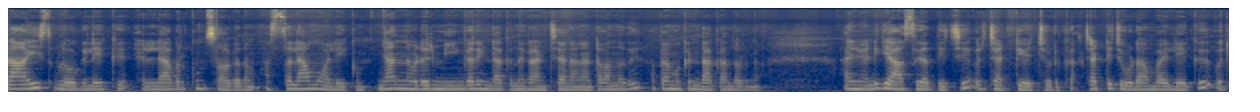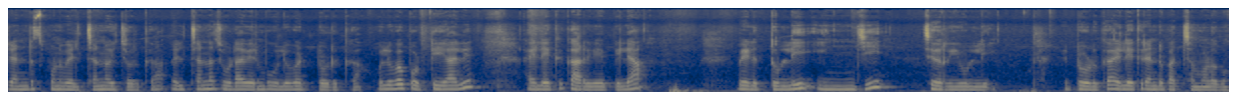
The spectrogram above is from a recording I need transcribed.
തായിസ് വ്ലോഗിലേക്ക് എല്ലാവർക്കും സ്വാഗതം. അസ്സലാമു അലൈക്കും. ഞാൻ ഇന്നിവിടെ ഒരു മീൻ കറി ഉണ്ടാക്കുന്നത് കാണിച്ചു തരാനാണ് കേട്ടോ വന്നത്. അപ്പോൾ നമുക്ക് ഉണ്ടാക്കാൻ തുടങ്ങാം. അതിനുവേണ്ടി ഗ്യാസ് കത്തിച്ച് ഒരു ചട്ടി വെച്ച് കൊടുക്കുക. ചട്ടി ചൂടാകുമ്പോൾ അതിലേക്ക് ഒരു രണ്ട് സ്പൂൺ വെളിച്ചെണ്ണ ഒഴിച്ച് കൊടുക്കുക. വെളിച്ചെണ്ണ ചൂടായി വരുമ്പോൾ ഉലുവ ഇട്ട് കൊടുക്കുക. ഉലുവ പൊട്ടിയാൽ അതിലേക്ക് കറിവേപ്പില വെളുത്തുള്ളി ഇഞ്ചി ചെറിയുള്ളി. ഇട്ട് കൊടുക്കുക. അതിലേക്ക് രണ്ട് പച്ചമുളകും.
